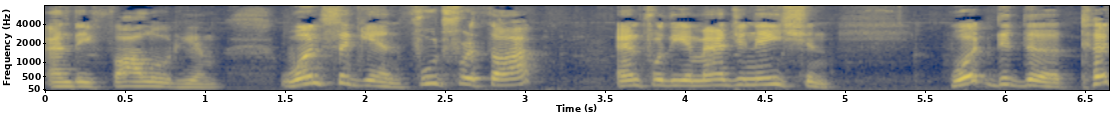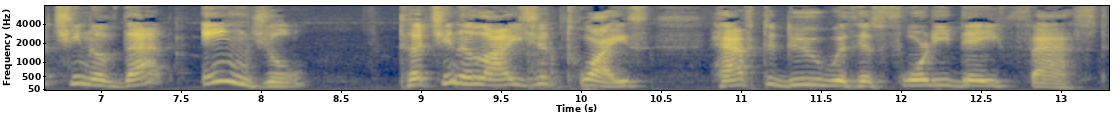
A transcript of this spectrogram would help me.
and they followed him. Once again, food for thought and for the imagination. What did the touching of that angel, touching Elijah twice, have to do with his 40 day fast?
